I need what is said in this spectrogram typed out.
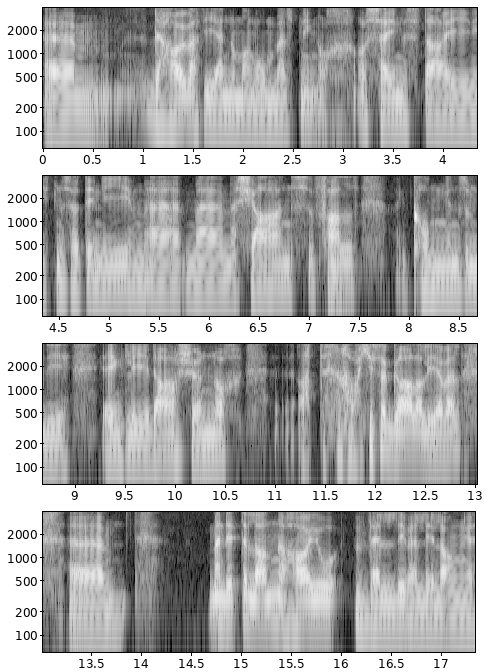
Um, det har jo vært igjennom mange omveltninger, og senest da i 1979 med, med, med shahens fall. Mm. Kongen som de egentlig i dag skjønner at han var ikke så gal allikevel. Um, men dette landet har jo veldig veldig lange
